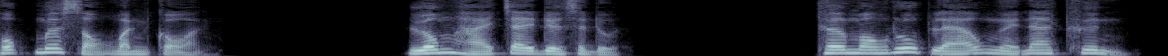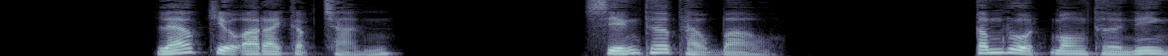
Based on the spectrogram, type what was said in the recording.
พบเมื่อสองวันก่อน ลมหายใจเดือนสะดุด เธอมองรูปแล้วเงยหน้าขึ้นแล้วเกี่ยวอะไรกับฉัน เสียงเธอแผ่วเบา ตำรวจมองเธอนิ่ง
